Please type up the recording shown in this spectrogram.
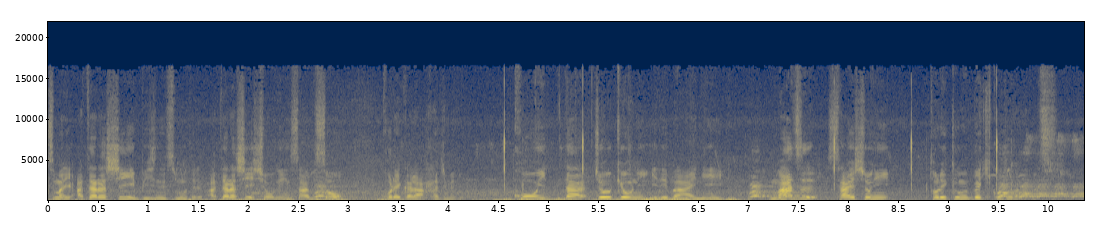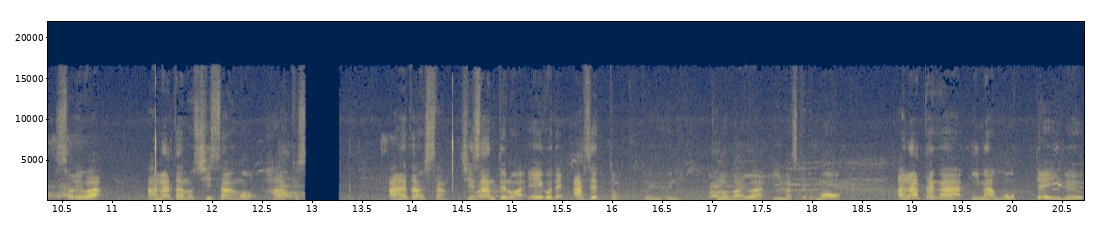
つまり新しいビジネスモデル新しい商品サービスをこれから始める。こういった状況にいる場合にまず最初に取り組むべきことがありますそれはあなたの資産を把握するあなたの資産資産というのは英語でアセットというふうにこの場合は言いますけどもあなたが今持っている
